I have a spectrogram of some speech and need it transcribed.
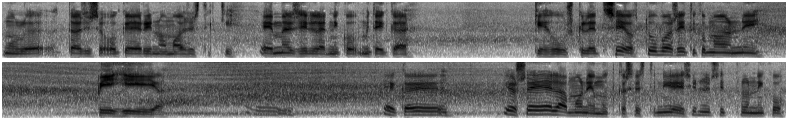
Mulle, tai siis oikein erinomaisestikin. En mä sillä niin mitenkään kehuskele. Että se johtuu vaan siitä, kun mä oon niin pihi ja eikä, jos ei elä monimutkaisesti, niin ei siinä sitten ole niinku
